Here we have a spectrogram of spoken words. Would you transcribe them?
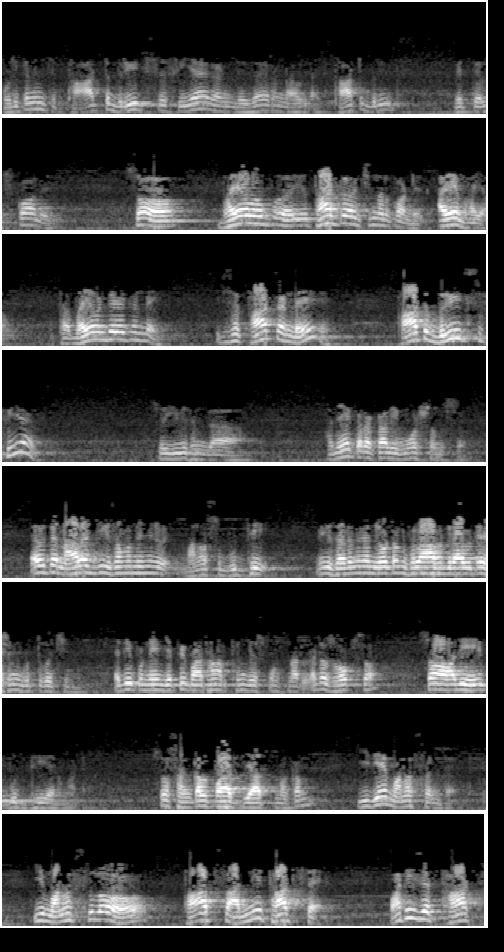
కోరిక నుంచి thought breeds fear and desire and all that thought breeds మీరు తెలుసుకోవాలి. సో భయం థాట్ వచ్చిందనుకోండి అదే భయం. భయం అంటే ఏంటండి? ఇట్స్ ఎ థాట్ అండి థాట్ బ్రీడ్స్ ఫియర్ సో ఈ విధంగా అనేక రకాల ఇమోషన్స్ లేకపోతే నాలెడ్జ్కి సంబంధించిన మనస్సు బుద్ధి. మీకు సడన్గా న్యూటన్ లా ఆఫ్ గ్రావిటేషన్ గుర్తుకొచ్చింది. అది ఇప్పుడు నేను చెప్పి పాఠం అర్థం చేసుకుంటున్నారు. Let us hope so so అది బుద్ధి అనమాట సో సంకల్పాధ్యాత్మకం. ఇదే మనస్సు అంటే. ఈ మనస్సులో థాట్స్ అన్ని థాట్సే what is a thought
